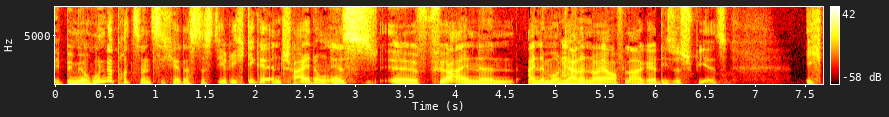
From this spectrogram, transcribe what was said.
ich bin mir 100% sicher, dass das die richtige Entscheidung ist äh, für eine, eine moderne mhm. Neuauflage dieses Spiels. Ich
